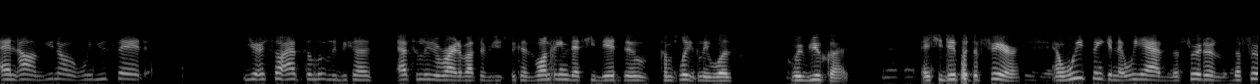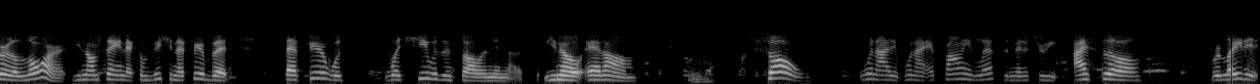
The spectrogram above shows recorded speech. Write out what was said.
And um, you know, when you said you're so absolutely because absolutely right about the abuse because one thing that she did do completely was rebuke us, and she did put the fear. And we thinking that we have the fear of the fear of the Lord. You know what I'm saying? That conviction, that fear, but that fear was what she was installing in us. You know, and um, so when I when I finally left the ministry, I still related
